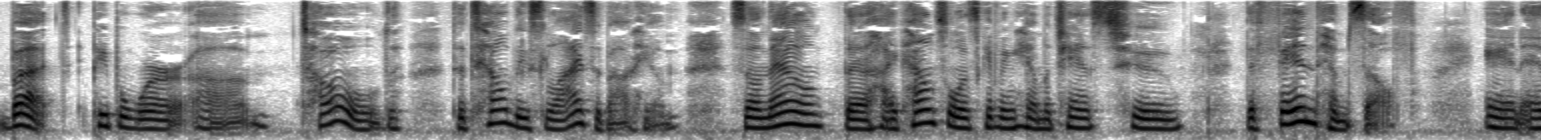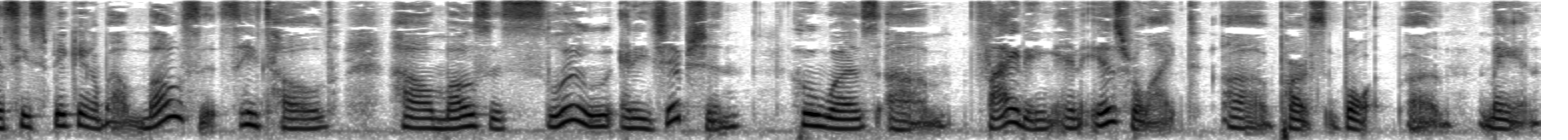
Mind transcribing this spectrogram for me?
But people were um, told to tell these lies about him. So now the High Council is giving him a chance to defend himself. And as he's speaking about Moses, he told how Moses slew an Egyptian who was um, fighting an Israelite uh, person, boy, uh, man.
